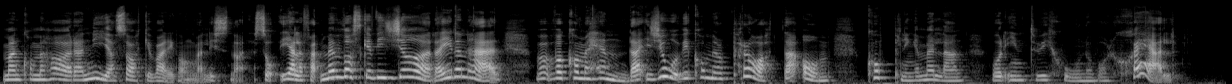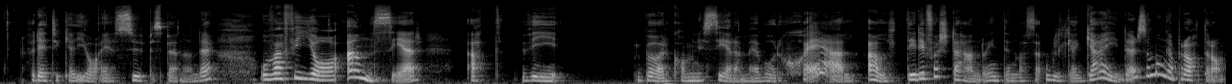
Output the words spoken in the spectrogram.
man kommer höra nya saker varje gång man lyssnar. Så i alla fall, men vad ska vi göra i den här? Vad, vad, kommer hända? Jo, vi kommer att prata om kopplingen mellan vår intuition och vår själ. För det tycker jag är superspännande. Och varför jag anser att vi bör kommunicera med vår själ alltid i första hand och inte en massa olika guider som många pratar om.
